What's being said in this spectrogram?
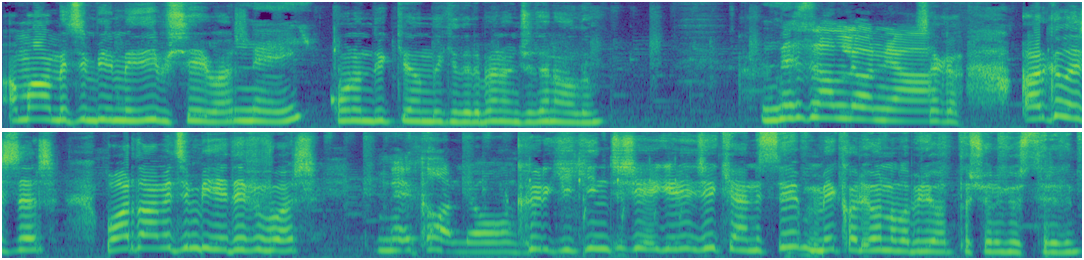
Ama Ahmet'in bilmediği bir şey var. Ney? Onun dükkanındakileri ben önceden aldım. Ne sallıyorsun ya? Şaka. Arkadaşlar bu arada Ahmet'in bir hedefi var. Ne kalyon? 42. şeye gelince kendisi Mekaleon alabiliyor. Hatta şöyle gösterelim.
